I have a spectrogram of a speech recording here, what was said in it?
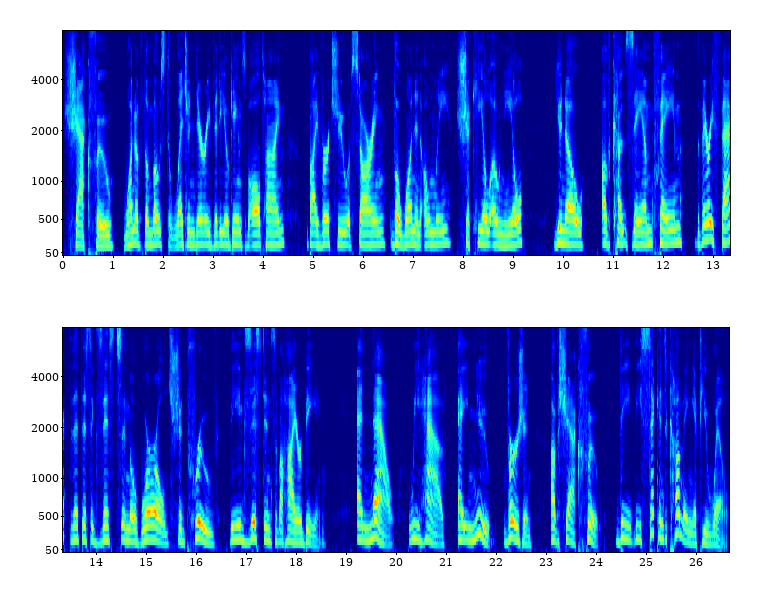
Shaq Fu, one of the most legendary video games of all time, by virtue of starring the one and only Shaquille O'Neal, you know, of Kazam fame. The very fact that this exists in the world should prove the existence of a higher being. And now we have a new version of Shaq Fu. The the second coming, if you will.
